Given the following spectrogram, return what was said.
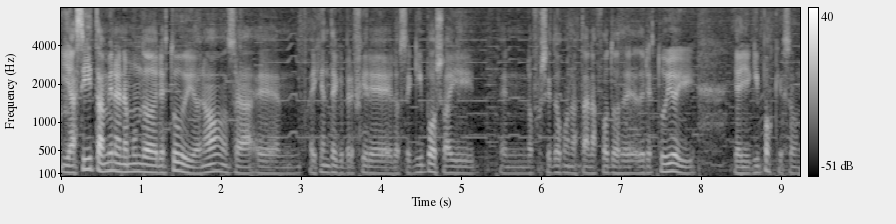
Y así también en el mundo del estudio, ¿no? O sea, eh, hay gente que prefiere los equipos. Yo ahí en los folletos, bueno, están las fotos de- del estudio y, y hay equipos que son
